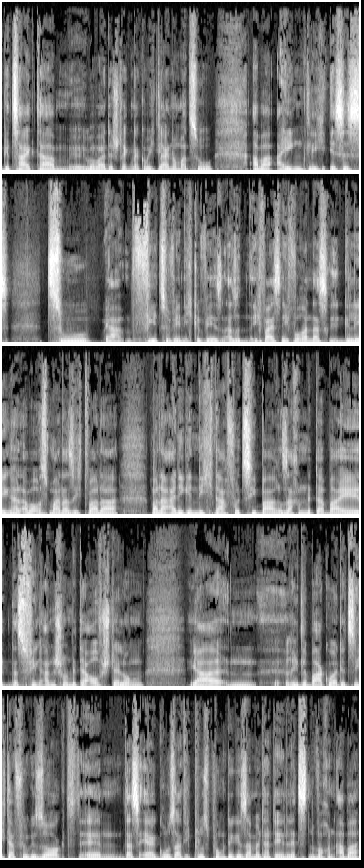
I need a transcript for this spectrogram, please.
gezeigt haben äh, über weite Strecken, da komme ich gleich nochmal zu. Aber eigentlich ist es zu, ja, viel zu wenig gewesen. Also ich weiß nicht, woran das gelegen hat, aber aus meiner Sicht war da, war da einige nicht nachvollziehbare Sachen mit dabei. Das fing an schon mit der Aufstellung. Ja, ein Riedle Barco hat jetzt nicht dafür gesorgt, ähm, dass er großartig Pluspunkte gesammelt hat in den letzten Wochen, aber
